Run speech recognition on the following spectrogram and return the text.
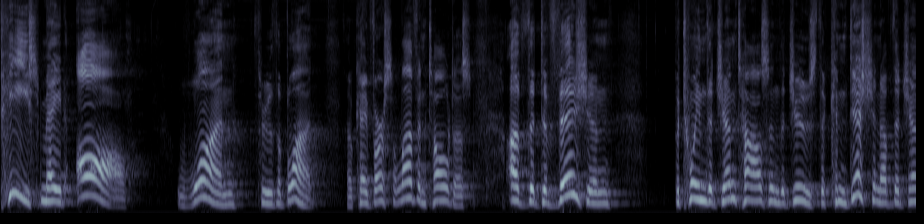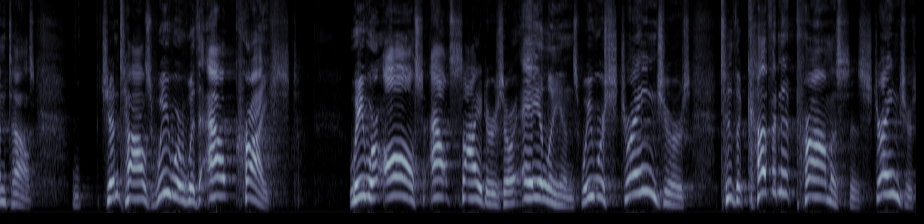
Peace made all one through the blood. Okay, verse 11 told us of the division between the Gentiles and the Jews, the condition of the Gentiles. Gentiles, we were without Christ. We were all outsiders or aliens. We were strangers to the covenant promises, strangers.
